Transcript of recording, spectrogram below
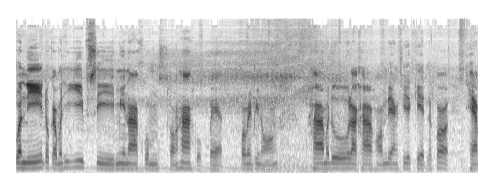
วันนี้ตรงกับวันที่ 24 มีนาคม 2568พ่อแม่พี่น้อง พามาดูราคาหอมแดงซีสเกต แล้วก็แถม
